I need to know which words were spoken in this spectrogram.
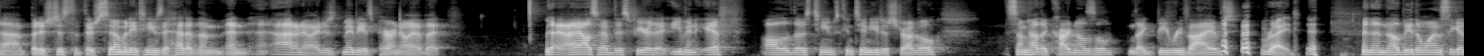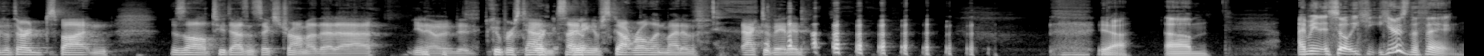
Uh, but it's just that there's so many teams ahead of them, and I don't know. I just maybe it's paranoia, but I also have this fear that even if all of those teams continue to struggle, somehow the Cardinals will like be revived, right? and then they'll be the ones to get the third spot. And this is all 2006 trauma that uh, you know the Cooperstown sighting of Scott Rolen might have activated. yeah. Um, I mean, so he, here's the thing:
